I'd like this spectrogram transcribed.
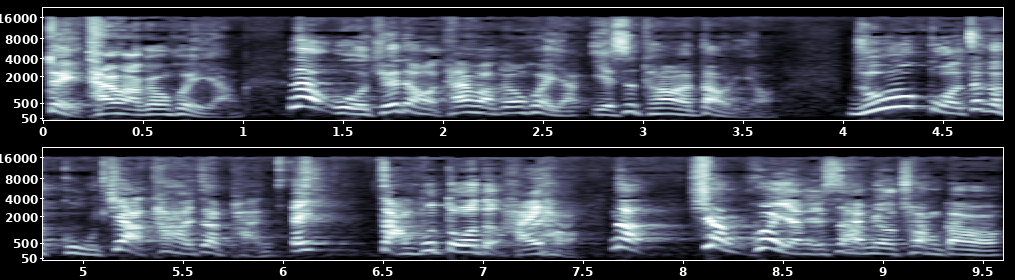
对，台华跟惠阳。那我觉得哦，台华跟惠阳也是同样的道理哦。如果这个股价它还在盘，哎，涨不多的还好。那像惠阳也是还没有创高哦。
